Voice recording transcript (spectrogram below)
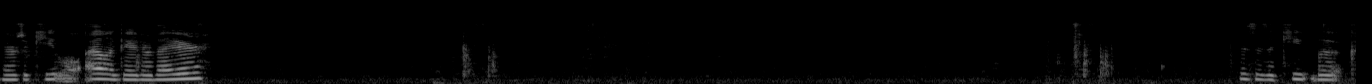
There's a cute little alligator there. This is a cute book.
